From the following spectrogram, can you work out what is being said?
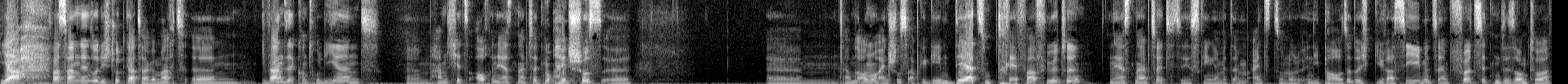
Ja, was haben denn so die Stuttgarter gemacht? Ähm, die waren sehr kontrollierend, ähm, haben sich jetzt auch in der ersten Halbzeit nur einen Schuss, äh, ähm, haben auch nur einen Schuss abgegeben, der zum Treffer führte in der ersten Halbzeit. Es ging ja mit einem 1 zu 0 in die Pause durch Girassi mit seinem 14. Saisontor,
